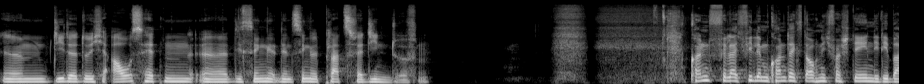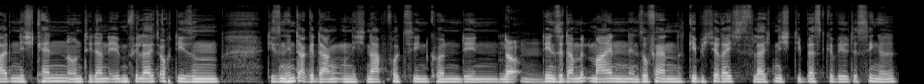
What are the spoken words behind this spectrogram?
ähm, die da durchaus hätten äh, die Single, den Single-Platz verdienen dürfen. können vielleicht viele im Kontext auch nicht verstehen, die die beiden nicht kennen und die dann eben vielleicht auch diesen, diesen Hintergedanken nicht nachvollziehen können, den, Ja. den sie damit meinen. Insofern gebe ich dir recht, ist vielleicht nicht die bestgewählte Single.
